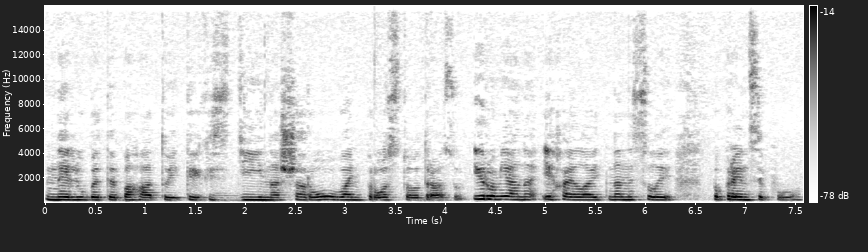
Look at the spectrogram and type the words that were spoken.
не любите багато якихось дій, нашаровань, просто одразу і рум'яна, і хайлайт нанесли по принципу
